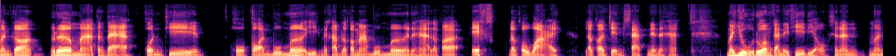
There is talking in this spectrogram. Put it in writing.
มันก็เริ่มมาตั้งแต่คนที่โหก่อน boomer อีกนะครับ แล้วก็มา boomer นะฮะแล้วก็ X แล้วก็ Y แล้วก็ Gen Z เนี่ยนะฮะมาอยู่ร่วมกันในที่เดียว ฉะนั้นมัน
